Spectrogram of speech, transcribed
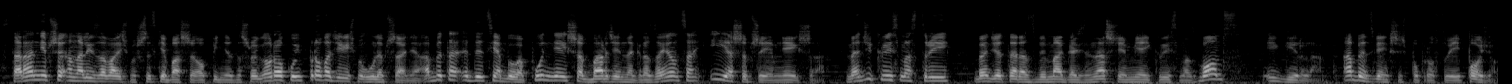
Starannie przeanalizowaliśmy wszystkie Wasze opinie z zeszłego roku i wprowadziliśmy ulepszenia, aby ta edycja była płynniejsza, bardziej nagradzająca i jeszcze przyjemniejsza. Magic Christmas Tree będzie teraz wymagać znacznie mniej Christmas Bombs i Girland, aby zwiększyć po prostu jej poziom.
